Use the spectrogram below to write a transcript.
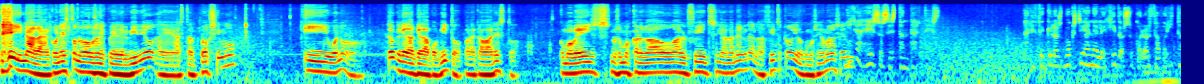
y nada, con esto nos vamos a despedir del vídeo, eh, hasta el próximo. Y bueno, creo que queda, queda poquito para acabar esto. Como veis, nos hemos cargado al Fitz y a la negra, la Fitzroy o como se llamasen. Mira esos estandartes. Parece que los Vox ya han elegido su color favorito.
